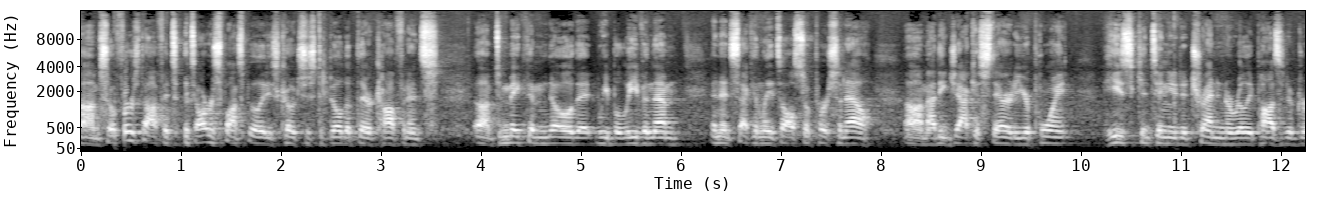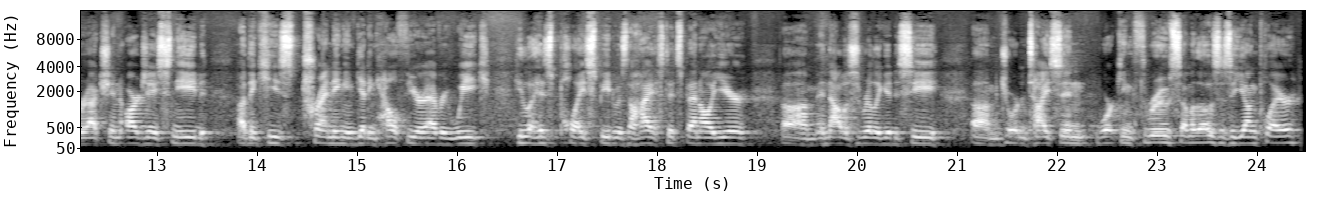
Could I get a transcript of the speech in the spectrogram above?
Um, so first off, it's it's our responsibility as coaches to build up their confidence. Um, to make them know that we believe in them. And then, secondly, it's also personnel. Um, I think Jack Hestera, to your point, he's continued to trend in a really positive direction. RJ Sneed, I think he's trending and getting healthier every week. He his play speed was the highest it's been all year, um, and that was really good to see. Um, Jordyn Tyson working through some of those as a young player,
